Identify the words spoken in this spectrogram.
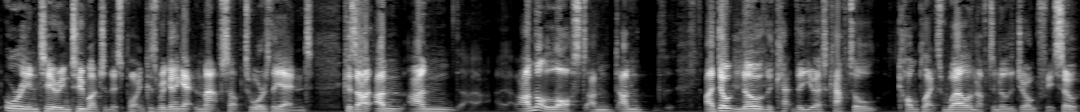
orienteering too much at this point because we're going to get the maps up towards the end. Because I'm I'm I'm not lost. I'm I'm I don't know the the U.S. Capitol complex well enough to know the geography. So.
